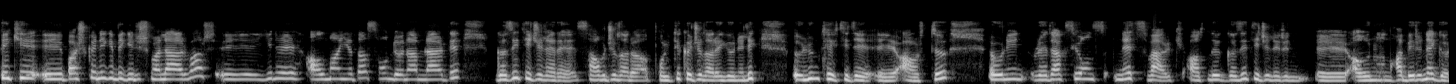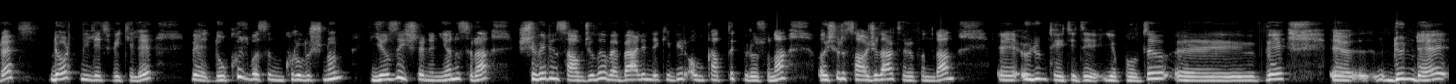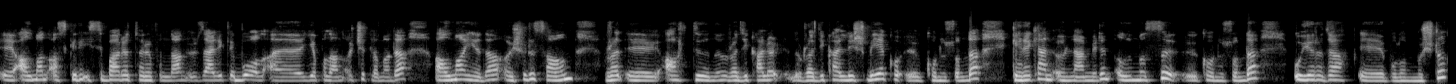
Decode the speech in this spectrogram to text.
Peki e, başka ne gibi gelişmeler var? E, yine Almanya'da son dönemlerde gazetecilere, savcılara, politikacılara yönelik ölüm tehdidi e, arttı. Örneğin Redaktionsnetzwerk adlı gazetecilerin ağının haberine göre 4 milletvekili ve 9 basın kuruluşunun yazı işlerinin yanı sıra Schwerin Savcılığı ve Berlin'deki bir avukatlık bürosuna aşırı sağcılar tarafından e, ölüm tehdidi yapıldı E, ve e, dün de e, Alman askeri istihbarat tarafından özellikle bu e, yapılan açıklamada Almanya'da aşırı sağın e, arttığını, radikal radikalleşmeye e, konusunda gereken önlemlerin alınması e, konusunda uyarıda e, bulunmuştu.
